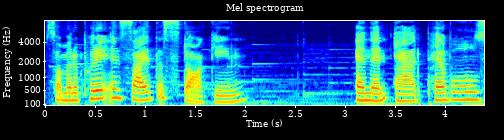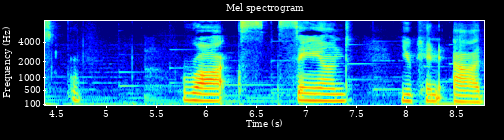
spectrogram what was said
So I'm going to put it inside the stocking and then add pebbles, rocks, sand. You can add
